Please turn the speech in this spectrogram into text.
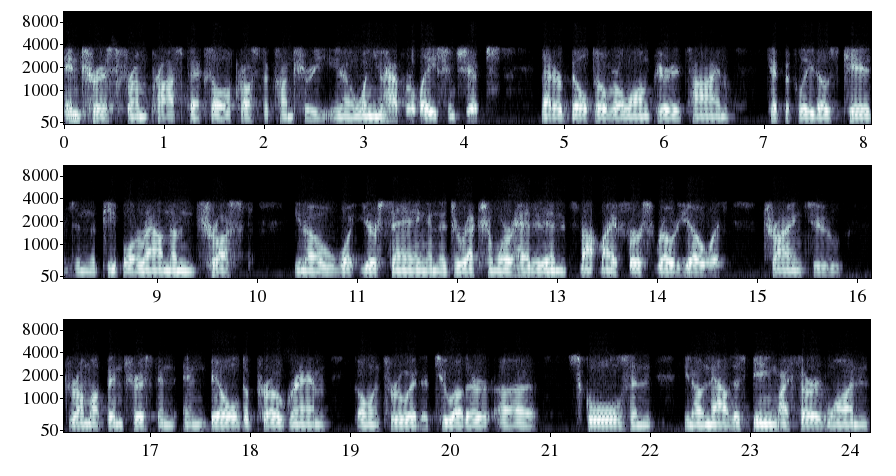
interest from prospects all across the country. You know, when you have relationships that are built over a long period of time, typically those kids and the people around them trust, you know, what you're saying and the direction we're headed in. It's not my first rodeo with trying to drum up interest and, and build a program going through it at two other uh, schools. And, you know, now this being my third one,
